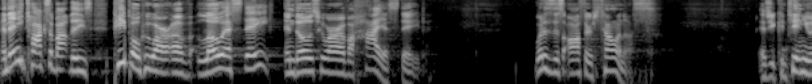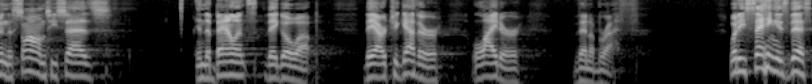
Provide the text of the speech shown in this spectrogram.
And then he talks about these people who are of low estate and those who are of a high estate. What is this author telling us? As you continue in the Psalms, he says, In the balance they go up, they are together lighter than a breath. What he's saying is this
